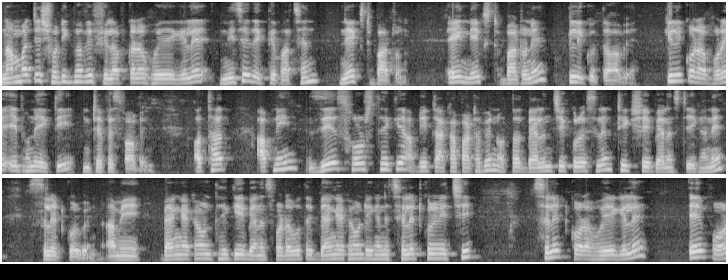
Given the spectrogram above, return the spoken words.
নাম্বারটি সঠিকভাবে ফিল করা হয়ে গেলে নিচে দেখতে পাচ্ছেন নেক্সট বাটন এই নেক্সট বাটনে ক্লিক করতে হবে। ক্লিক করার পরে এই ধরনের একটি ইন্টারফেস পাবেন। অর্থাৎ আপনি যে সোর্স থেকে আপনি টাকা পাঠাবেন, অর্থাৎ ব্যালেন্স চেক করেছিলেন, ঠিক সেই ব্যালেন্সটি এখানে সিলেক্ট করবেন। আমি ব্যাঙ্ক অ্যাকাউন্ট থেকে ব্যালেন্স পাঠাবো, তাই ব্যাঙ্ক অ্যাকাউন্ট এখানে সিলেক্ট করে নিচ্ছি। সিলেক্ট করা হয়ে গেলে এরপর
